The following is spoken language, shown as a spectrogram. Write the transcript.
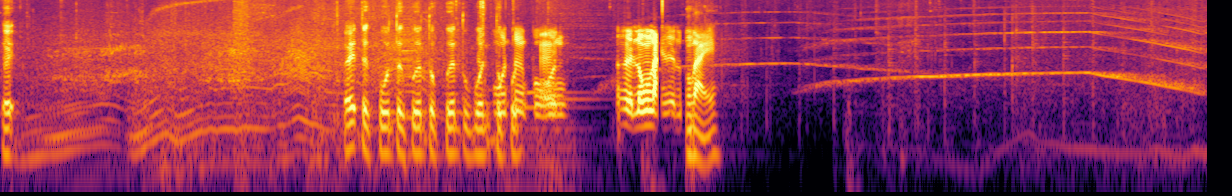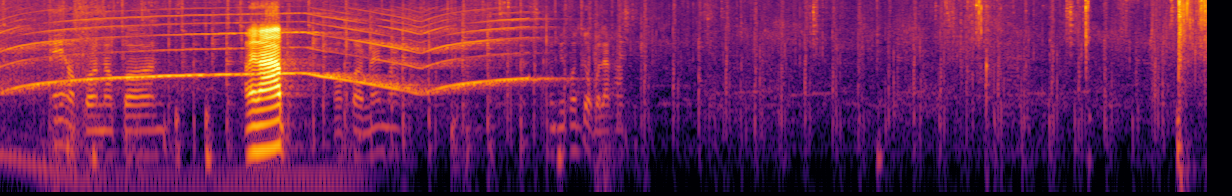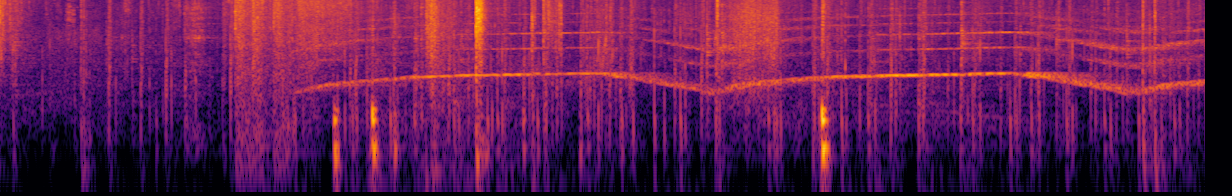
เฮ้ย เฮ้ย ตึกปูน ตึกปืนตึกปืนตึกปูนปูตึนกปูตึนงปูนเหินลงไหลเหินลตรงงไหนให้เอาก่อนเอาก่อนอะไรนะครับ เอาก่อนแม่มามันมีคนจบไปแล้วครับ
